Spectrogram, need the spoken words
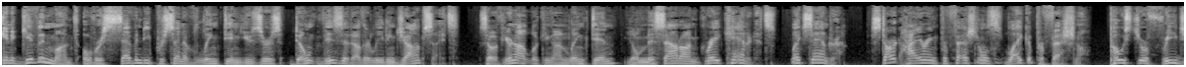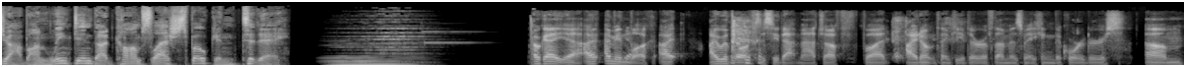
In a given month, over 70% of LinkedIn users don't visit other leading job sites. So if you're not looking on LinkedIn, you'll miss out on great candidates like Sandra. Start hiring professionals like a professional. Post your free job on linkedin.com slash spoken today. Okay, yeah. I, I mean, Yeah. look, I I would love to see that matchup, but I don't think either of them is making the quarters. Um,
